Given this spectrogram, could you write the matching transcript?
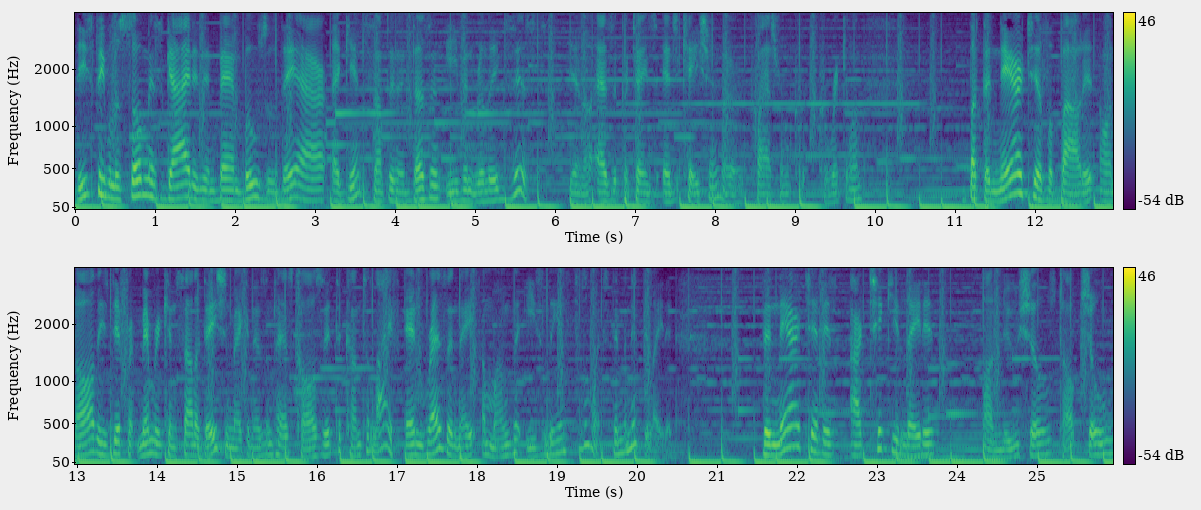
These people are so misguided and bamboozled, they are against something that doesn't even really exist, you know, as it pertains to education or classroom cu- curriculum. But the narrative about it on all these different memory consolidation mechanisms has caused it to come to life and resonate among the easily influenced and manipulated. The narrative is articulated on news shows, talk shows.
